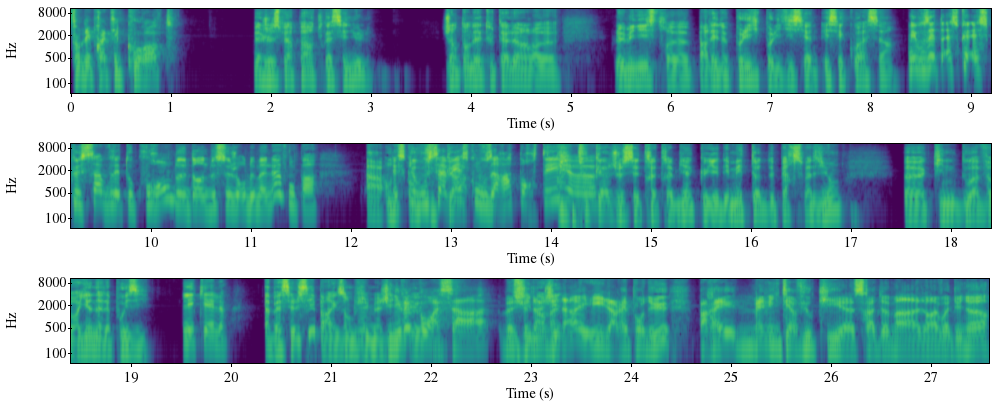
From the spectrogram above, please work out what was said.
Ce sont des pratiques courantes? Ben, J'espère pas, en tout cas c'est nul. J'entendais tout à l'heure euh, le ministre euh, parler de politique politicienne. Et c'est quoi ça? Mais vous êtes, est-ce que, est-ce que ça, vous êtes au courant de, ce genre de manœuvre ou pas? Ah, Est-ce que vous tout savez, cas- est-ce qu'on vous a rapporté En tout euh, cas, je sais très très bien qu'il y a des méthodes de persuasion euh, qui ne doivent rien à la poésie. lesquels Ah ben celle-ci, par exemple, j'imagine. Il que- répond à ça, M. Darmanin, et il a répondu. Pareil, même interview qui euh, sera demain dans la Voix du Nord.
